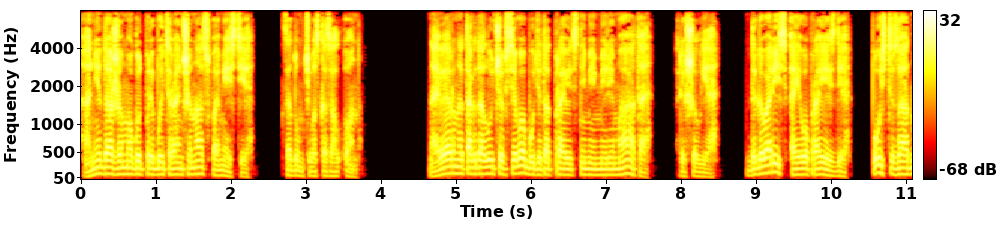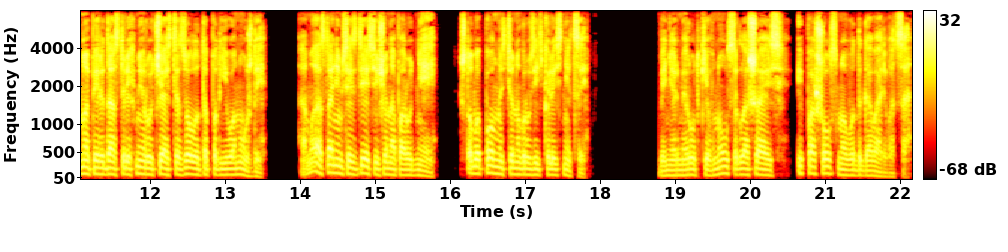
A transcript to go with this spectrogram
они даже могут прибыть раньше нас в поместье», — задумчиво сказал он. «Наверное, тогда лучше всего будет отправить с ними Миримаата», — решил я. «Договорись о его проезде. Пусть заодно передаст Рихмиру часть золота под его нужды. А мы останемся здесь еще на пару дней, чтобы полностью нагрузить колесницы». Бенермерут кивнул, соглашаясь, и пошел снова договариваться.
